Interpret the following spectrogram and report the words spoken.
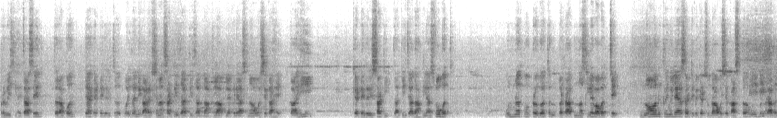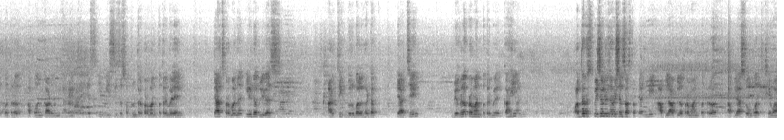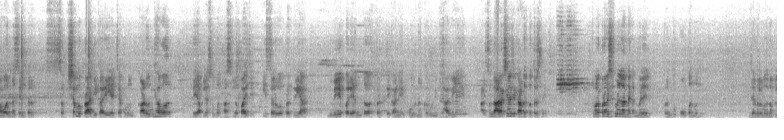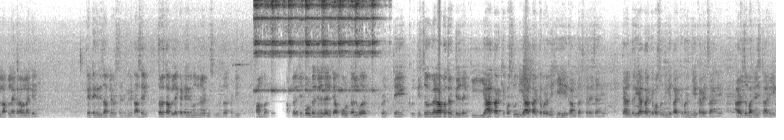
प्रवेश घ्यायचा असेल तर आपण त्या कॅटेगरीचं वैधानिक आरक्षणासाठी जातीचा दाखला आपल्याकडे असणं आवश्यक आहे. काही कॅटेगरीसाठी जातीच्या दाखल्यासोबत उन्नत व प्रगत गटात नसलेबाबतचे नॉन क्रिमिलेअर सर्टिफिकेट सुद्धा आवश्यक असतं. हेही कागदपत्र आपण काढून घ्यावी एस ई बी सीचं स्वतंत्र प्रमाणपत्र मिळेल. त्याचप्रमाणे ई डब्ल्यू एस आर्थिक दुर्बल घटक त्याचे वेगळं प्रमाणपत्र मिळेल. काही अदर स्पेशल रिझर्वेशन्स असतात. त्यांनी आपलं आपलं प्रमाणपत्र आपल्यासोबत ठेवावं नसेल तर सक्षम प्राधिकारी याच्याकडून काढून घ्यावं. ते आपल्यासोबत असलं पाहिजे. ही सर्व प्रक्रिया मे पर्यंत प्रत्येकाने पूर्ण करून घ्यावी. समजा आरक्षणाचे कागदपत्रच नाही. तुम्हाला प्रवेशच मिळणार नाही का? मिळेल. परंतु ओपनमधून जनरलमधून आपल्याला अप्लाय करावं लागेल. कॅटेगरीचं आपल्याकडे सर्टिफिकेट असेल तरच आपल्या कॅटेगरीमधून ॲडमिशनसाठी फॉर्म भरता येईल. आपल्याला जे पोर्टल दिलं जाईल त्या पोर्टलवर प्रत्येक कृतीचं वेळापत्रक दिलं जाईल की या तारखेपासून या तारखेपर्यंत हे हे कामकाज करायचं आहे. त्यानंतर या तारखेपासून हे तारखेपर्यंत हे करायचं आहे. अर्ज भरण्याची तारीख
